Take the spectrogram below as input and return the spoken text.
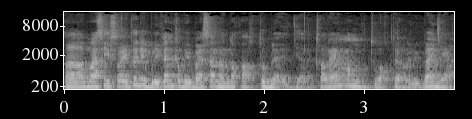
eh, mahasiswa itu diberikan kebebasan untuk waktu belajar. Kalau emang butuh waktu yang lebih banyak,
